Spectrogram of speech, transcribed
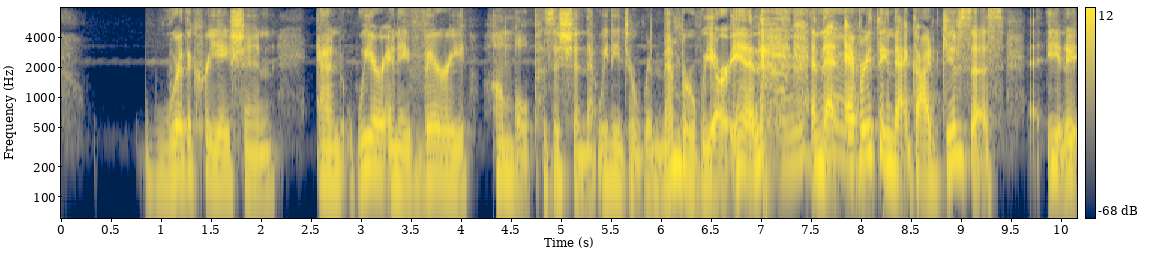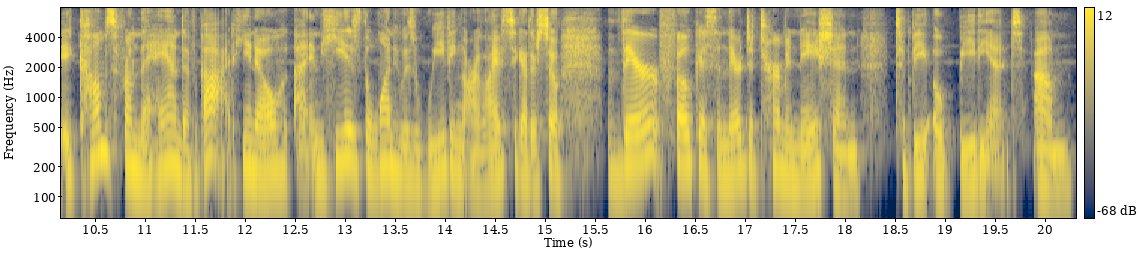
we're the creation and we are in a very humble position that we need to remember we are in mm-hmm. and that mm-hmm. everything that God gives us you know it comes from the hand of God you know and he is the one who is weaving our lives together so their focus and their determination to be obedient um,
